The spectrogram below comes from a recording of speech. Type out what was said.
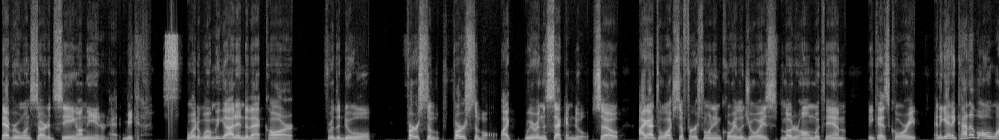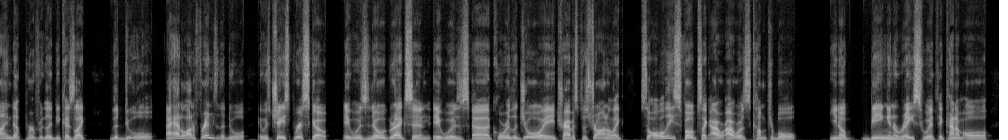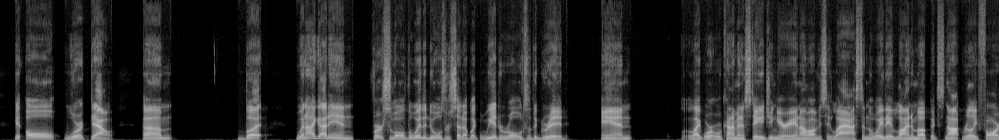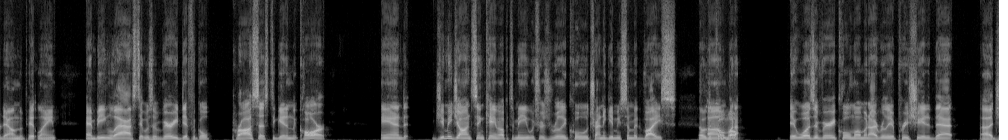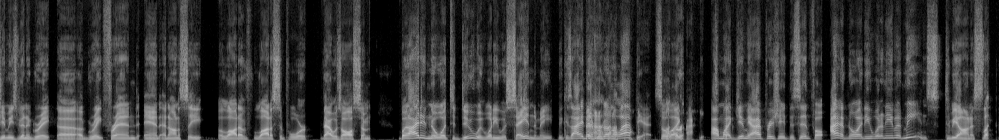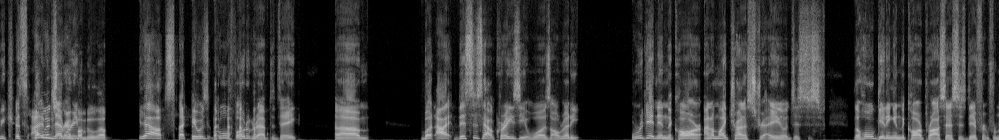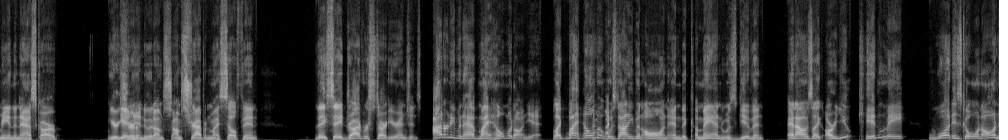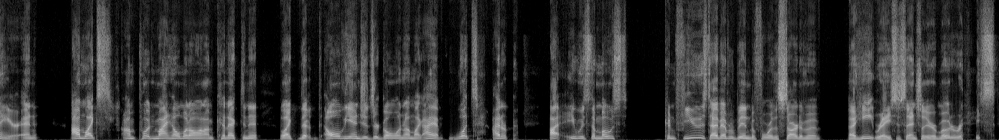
everyone started seeing on the internet because when when we got into that car for the duel, first of first of all, like we were in the second duel, so I got to watch the first one in Corey LaJoie's motorhome with him because Corey, and again, it kind of all lined up perfectly because like the duel, I had a lot of friends in the duel. It was Chase Briscoe, it was Noah Gragson. It was uh, Corey LaJoie, Travis Pastrana. Like, so all these folks, like I, I was comfortable, you know, being in a race with. It kind of all, it all worked out. Um, but when I got in, first of all, the way the duels were set up, like we had to roll to the grid, and like we're we're kind of in a staging area, and I'm obviously last. And the way they line them up, it's not really far down the pit lane. And being last, it was a very difficult process to get in the car and Jimmie Johnson came up to me, which was really cool, trying to give me some advice. That was a cool Um, moment. It was a very cool moment. I really appreciated that. Uh, Jimmie's been a great uh, a great friend and and honestly a lot of lot of support. That was awesome. But I didn't know what to do with what he was saying to me because I had never done a lap yet. So like I'm like Jimmy, I appreciate this info. I have no idea what any of it means, to be honest. Like because I've never even, photo, though. yeah, like it was a cool photograph to take. Um, but I this is how crazy it was already. We're getting in the car, and I'm like trying to stra- you know, just the whole getting in the car process is different for me in the NASCAR. You're getting Sure. into it. I'm I'm strapping myself in. They say drivers start your engines. I don't even have my helmet on yet. Like my helmet was not even on, and the command was given. And I was like, "Are you kidding me? What is going on here?" And I'm like, I'm putting my helmet on. I'm connecting it. Like the all the engines are going. I'm like, I have what's I don't. I it was the most confused I've ever been before the start of a a heat race, essentially, or a motor race.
